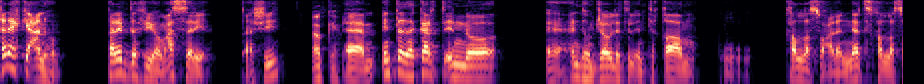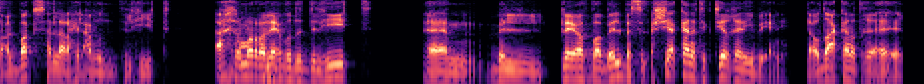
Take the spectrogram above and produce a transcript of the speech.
خلينا نحكي عنهم. خلينا نبدأ فيهم على السريع. ماشي؟ أوكي. أم، أنت ذكرت إنه آه، عندهم جولة الانتقام وخلصوا على النتس خلصوا على البوكس هلا راح يلعبوا ضد الهيت. آخر مرة. لعبوا ضد الهيت بال playoff bubble بس الأشياء كانت كتير غريبة يعني. الأوضاع كانت غ-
